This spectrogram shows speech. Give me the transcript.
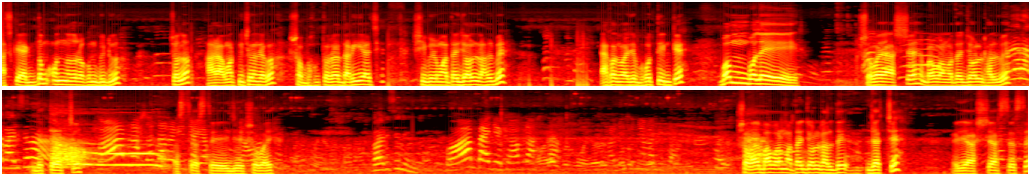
আজকে একদম অন্যরকম ভিডিও। চলো, আর আমার পিছনে দেখো, সব ভক্তরা দাঁড়িয়ে আছে। শিবের মাথায় জল ঢালবে। এখন বাজে ভোর তিনটে। বম বলে। সবাই আসছে, বাবার মাথায় জল ঢালবে। দেখতে পাচ্ছ? আস্তে আস্তে এই যে সবাই সব বাইরে সবাই বাবার মাথায় জল ঢালতে যাচ্ছে। এই যে আসছে আস্তে আস্তে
